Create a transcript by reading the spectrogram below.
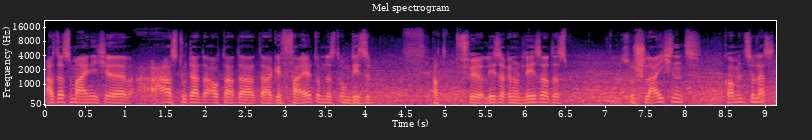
Also das meine ich, äh, hast du dann auch da, da, da gefeilt, um, das, um diese, auch für Leserinnen und Leser das so schleichend kommen zu lassen?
